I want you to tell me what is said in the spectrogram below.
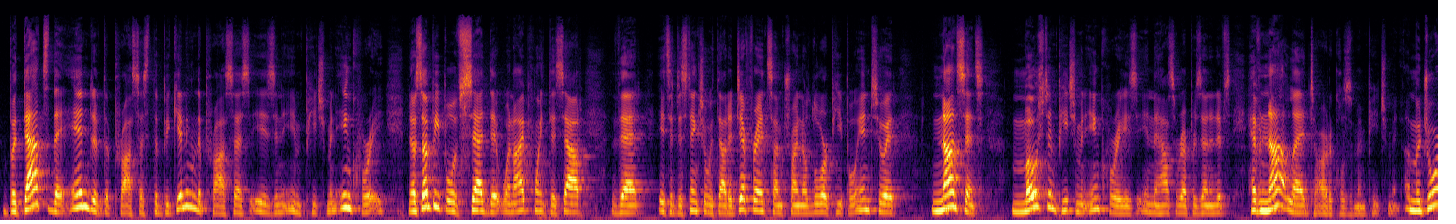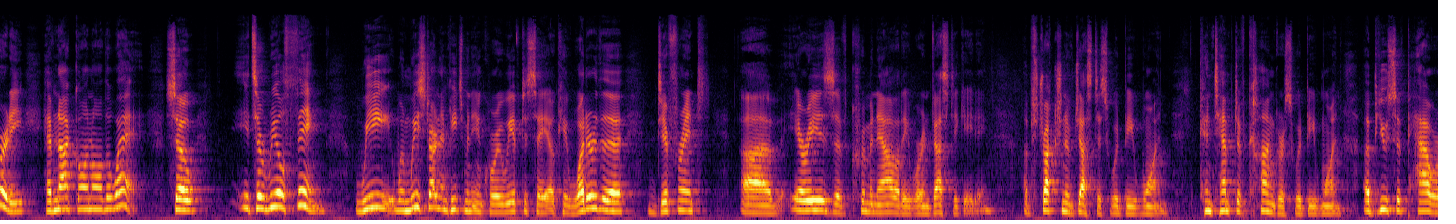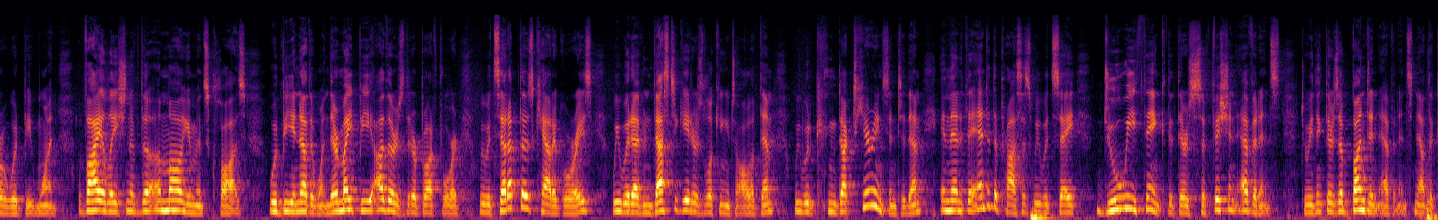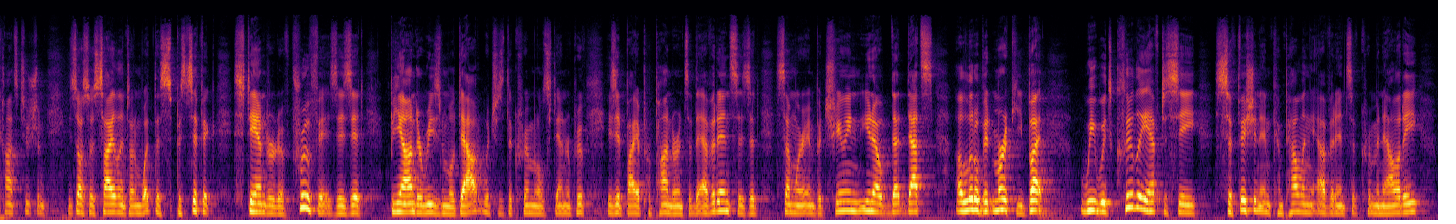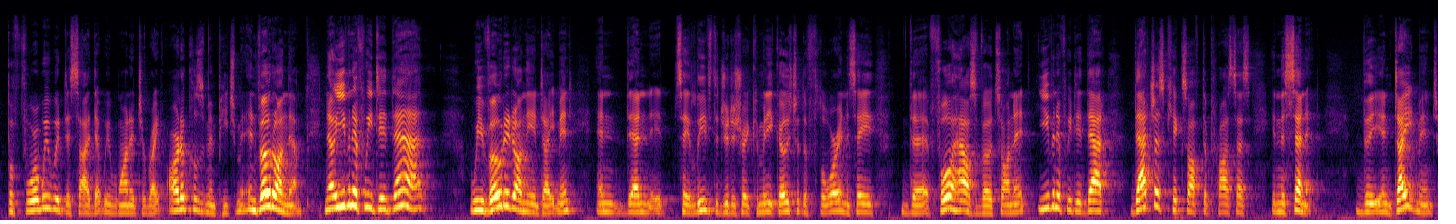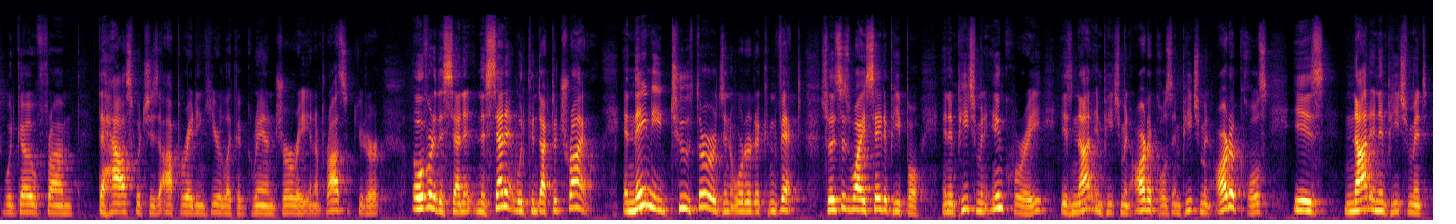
But that's the end of the process. The beginning of the process is an impeachment inquiry. Now, some people have said that when I point this out, that it's a distinction without a difference. I'm trying to lure people into it. Nonsense most impeachment inquiries in the House of Representatives have not led to articles of impeachment. A majority have not gone all the way. So it's a real thing. We, when we start an impeachment inquiry, we have to say, okay, what are the different uh, areas of criminality we're investigating? Obstruction of justice would be one. Contempt of Congress would be one. Abuse of power would be one. Violation of the emoluments clause would be another one. There might be others that are brought forward. We would set up those categories. We would have investigators looking into all of them. We would conduct hearings into them. And then at the end of the process, we would say, do we think that there's sufficient evidence? Do we think there's abundant evidence? Now, the Constitution is also silent on what the specific standard of proof is. Is it beyond a reasonable doubt, which is the criminal standard of proof? Is it by a preponderance of the evidence? Is it somewhere in between? You know, that that's a little bit murky. But we would clearly have to see sufficient and compelling evidence of criminality before we would decide that we wanted to write articles of impeachment and vote on them. Now, even if we did that, we voted on the indictment, and then it say leaves the Judiciary Committee, goes to the floor, and say the full House votes on it. Even if we did that, that just kicks off the process in the Senate. The indictment would go from the House, which is operating here like a grand jury and a prosecutor, over to the Senate, and the Senate would conduct a trial. And they need two thirds in order to convict. So, this is why I say to people an impeachment inquiry is not impeachment articles. Impeachment articles is not an impeachment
